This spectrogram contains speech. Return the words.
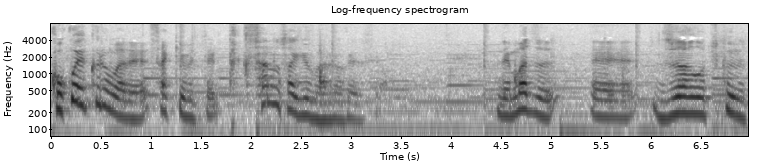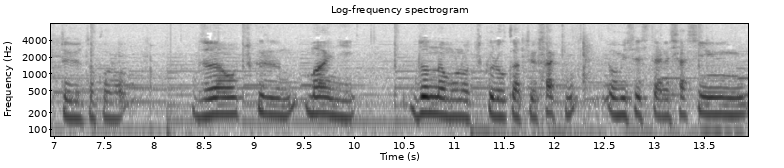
ここへ来るまでさっきも言ったようにたくさんの作業があるわけですよ。でまず、えー、図案を作るというところ図案を作る前にどんなものを作ろうかというさっきお見せしたような写真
